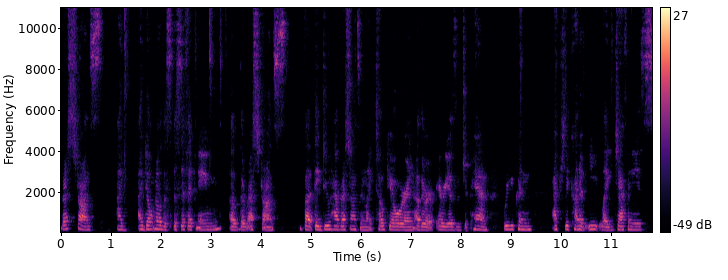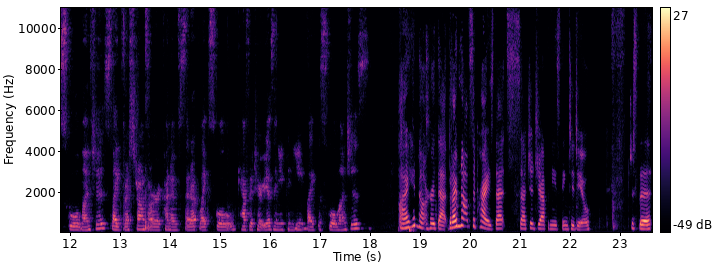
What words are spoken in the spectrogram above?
restaurants. I i don't know the specific name of the restaurants but they do have restaurants in like tokyo or in other areas of japan where you can actually kind of eat like japanese school lunches like restaurants are kind of set up like school cafeterias and you can eat like the school lunches I had not heard that, but I'm not surprised. That's such a Japanese thing to do. Just the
